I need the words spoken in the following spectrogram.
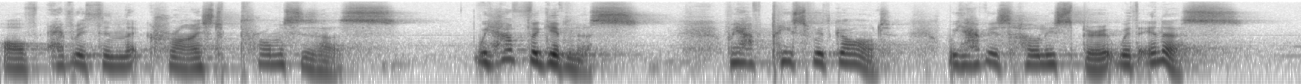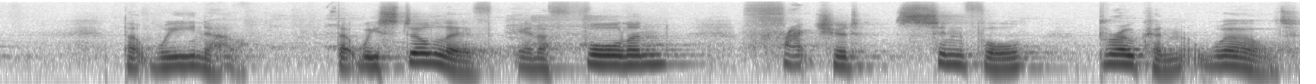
of everything that Christ promises us. We have forgiveness, we have peace with God, we have His Holy Spirit within us. But we know that we still live in a fallen, fractured, sinful, broken world.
